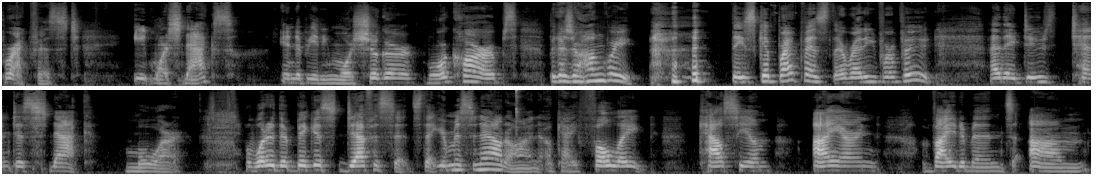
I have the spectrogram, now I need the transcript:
breakfast eat more snacks, end up eating more sugar, more carbs because they're hungry. they skip breakfast, they're ready for food, and they do tend to snack more. And what are the biggest deficits that you're missing out on? Okay, folate, calcium, iron, vitamins, um,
